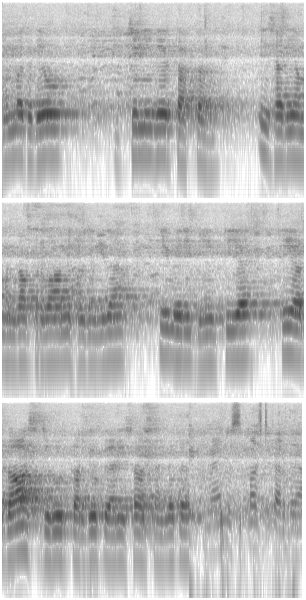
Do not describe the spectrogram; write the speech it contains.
ਹਿੰਮਤ ਦਿਓ ਜਿੰਨੀ ਦੇਰ ਤੱਕ ਇਹ ਸਾਡੀਆਂ ਮੰਗਾਂ ਪ੍ਰਵਾਨ ਨਹੀਂ ਹੋ ਜਾਂਦੀਆਂ। ਇਹ ਮੇਰੀ ਬੇਨਤੀ ਹੈ ਇਹ ਅਰਦਾਸ ਜ਼ਰੂਰ ਕਰ ਦਿਓ ਪਿਆਰੀ ਸਾਧ ਸੰਗਤ। ਮੈਂ ਇਹਨੂੰ ਸਪਸ਼ਟ ਕਰ ਦਿਆਂ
